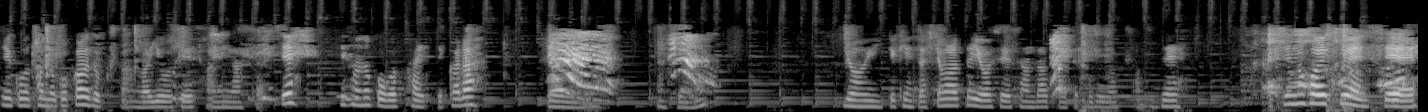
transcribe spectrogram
で、こう、そのご家族さんが妖精さんになっちゃって、で、その子が帰ってから、えー、なんていうの？病院行って検査してもらった陽性さんだったってことだったので、うちの保育園って、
